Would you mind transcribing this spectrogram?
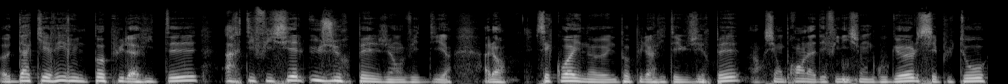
d'acquérir une popularité artificielle usurpée, j'ai envie de dire. Alors, c'est quoi une, une, popularité usurpée? Alors si on prend la définition de Google, c'est plutôt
